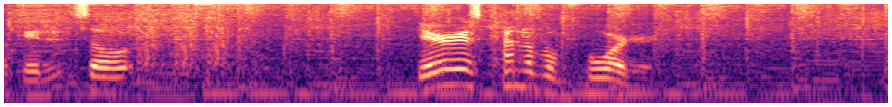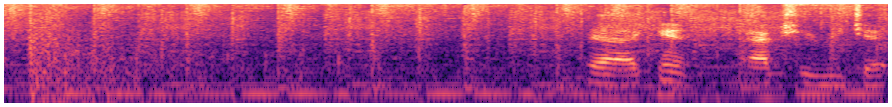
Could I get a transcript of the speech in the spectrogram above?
Okay, so there is kind of a border. Yeah, I can't actually reach it.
